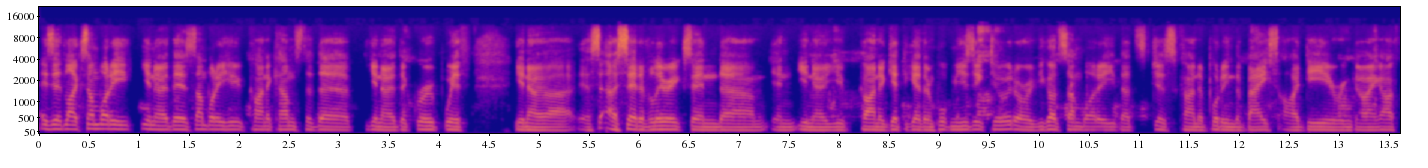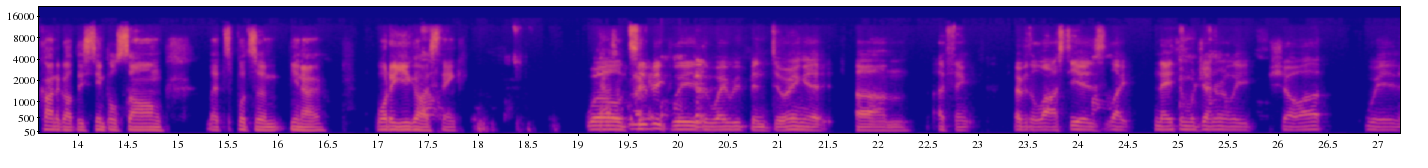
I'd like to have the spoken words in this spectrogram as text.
is it like somebody, you know, there's somebody who kind of comes to the, you know, the group with, you know uh, a, a set of lyrics and um, and you know you kind of get together and put music to it, or have you got somebody that's just kind of putting the bass idea and going, I've kind of got this simple song, let's put some, you know, what do you guys think? Well, How's it working? typically the way we've been doing it, um, I think over the last years, like Nathan will generally show up with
